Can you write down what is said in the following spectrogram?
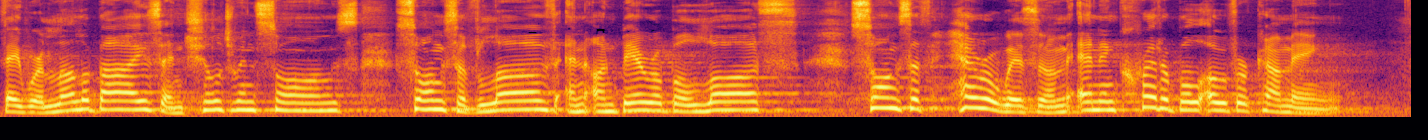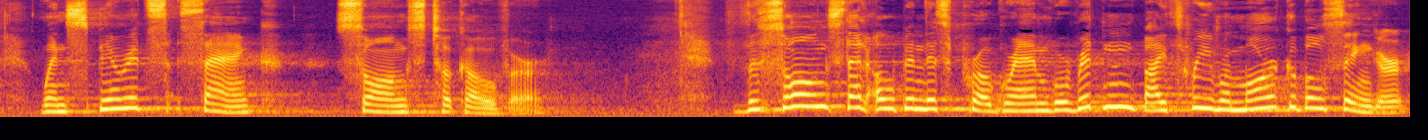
They were lullabies and children's songs, songs of love and unbearable loss, songs of heroism and incredible overcoming. When spirits sank, songs took over. The songs that open this program were written by three remarkable singer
